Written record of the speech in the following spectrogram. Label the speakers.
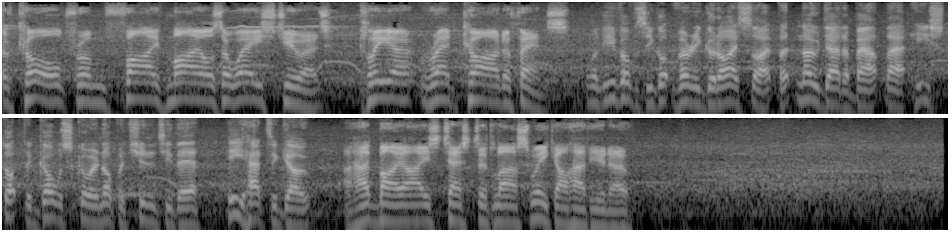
Speaker 1: Have called from five miles away, Stewart. Clear red card offence.
Speaker 2: Well, you've obviously got very good eyesight, but no doubt about that. He stopped a goal-scoring opportunity there. He had to go.
Speaker 1: I had my eyes tested last week, I'll have you know.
